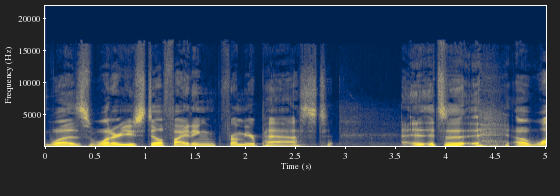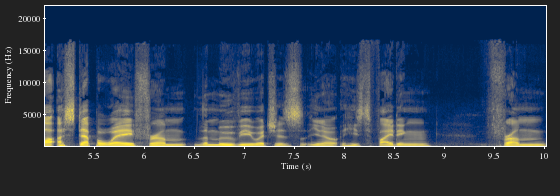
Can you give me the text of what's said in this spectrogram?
was what are you still fighting from your past? It's a a, wa- a step away from the movie, which is you know he's fighting from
